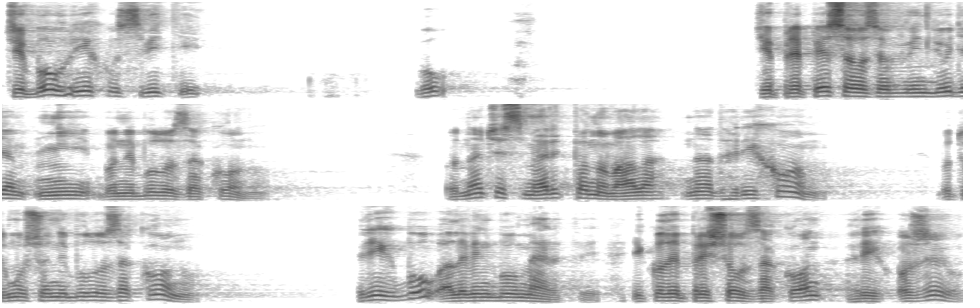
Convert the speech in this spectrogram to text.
Чи був гріх у світі? Був. Чи приписувався він людям? Ні, бо не було закону. Одначе смерть панувала над гріхом, бо тому що не було закону. Гріх був, але він був мертвий. І коли прийшов закон, гріх ожив.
